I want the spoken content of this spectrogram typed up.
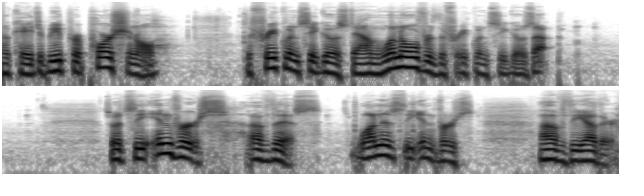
okay, to be proportional, the frequency goes down, 1 over the frequency goes up. So it's the inverse of this. One is the inverse of the other.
